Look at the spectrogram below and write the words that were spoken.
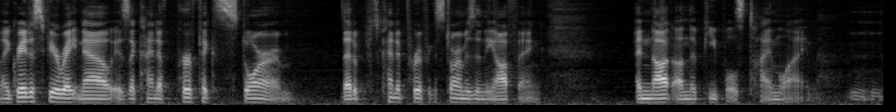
My greatest fear right now is a kind of perfect storm, that a kind of perfect storm is in the offing and not on the people's timeline. Mm-hmm.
